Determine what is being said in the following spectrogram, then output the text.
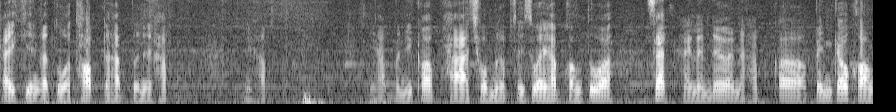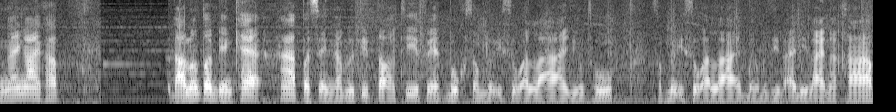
ใกล้เคียงกับตัวท็อปนะครับตัวนี้ครับนี่ครับนี่ครับวันนี้ก็พาชมนะครับสวยๆครับของตัว Z Highlander นะครับก็เป็นเจ้าของง่ายๆครับดาวน์เริ่มต้นเพียงแค่ 5%ครับหรือติดต่อที่ Facebook สมนึกอิสุออนไลน์ YouTube สมนึกอิสุออนไลน์เบอร์บัญชีไอดีไลน์นะครับ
